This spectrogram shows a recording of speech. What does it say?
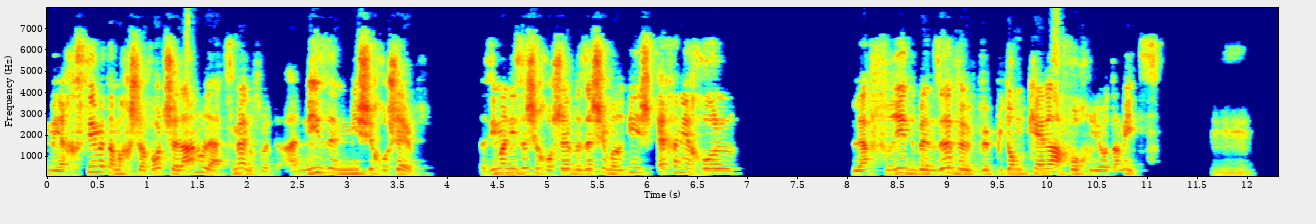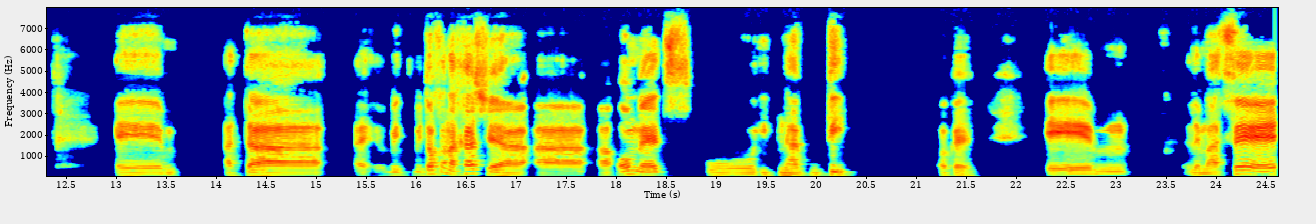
מייחסים את המחשבות שלנו לעצמנו, זאת אומרת, אני זה מי שחושב. אז אם אני זה שחושב וזה שמרגיש, איך אני יכול להפריד בין זה ו- ופתאום כן להפוך להיות אמיץ? Mm-hmm. Um, אתה, אה, מתוך הנחה שהאומץ שה- הוא התנהגותי, אוקיי? Okay? Um, למעשה,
